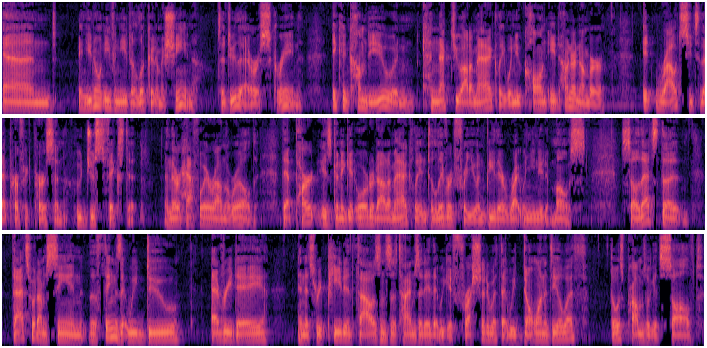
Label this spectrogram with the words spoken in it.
And and you don't even need to look at a machine to do that or a screen. It can come to you and connect you automatically when you call an 800 number. It routes you to that perfect person who just fixed it, and they're halfway around the world. That part is going to get ordered automatically and delivered for you, and be there right when you need it most. So that's the that's what I'm seeing. The things that we do every day, and it's repeated thousands of times a day that we get frustrated with, that we don't want to deal with those problems will get solved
